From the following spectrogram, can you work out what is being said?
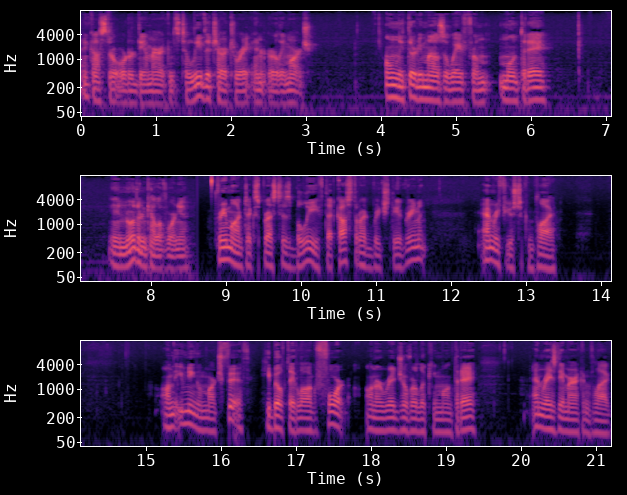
and Castro ordered the Americans to leave the territory in early March. Only 30 miles away from Monterey, in Northern California, Fremont expressed his belief that Castro had breached the agreement and refused to comply. On the evening of March 5th, he built a log fort on a ridge overlooking Monterey and raised the American flag.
